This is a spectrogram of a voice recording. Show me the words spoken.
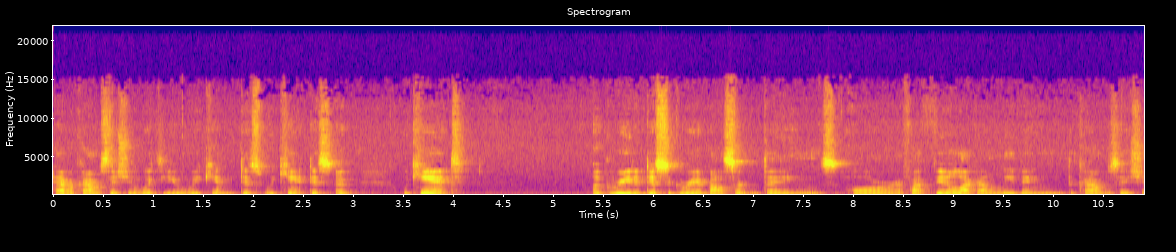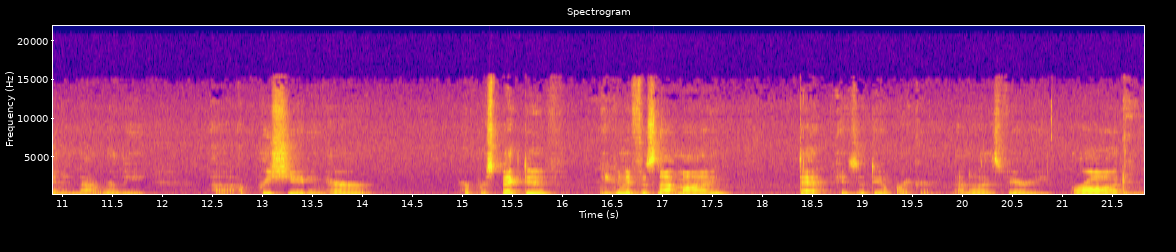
have a conversation with you, we can dis we can't dis uh, we can't agree to disagree about certain things, or if I feel like I'm leaving the conversation and not really uh, appreciating her her perspective, mm-hmm. even if it's not mine, that is a deal breaker. I know that's very broad, and,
